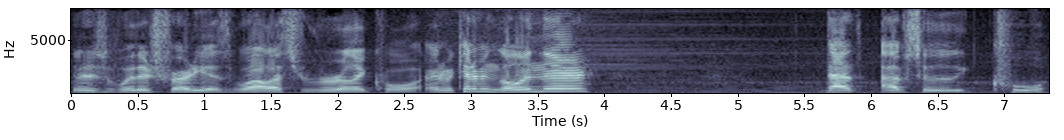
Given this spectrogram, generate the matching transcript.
There's Withered Freddy as well. That's really cool. And we can't even go in there. That's absolutely cool.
